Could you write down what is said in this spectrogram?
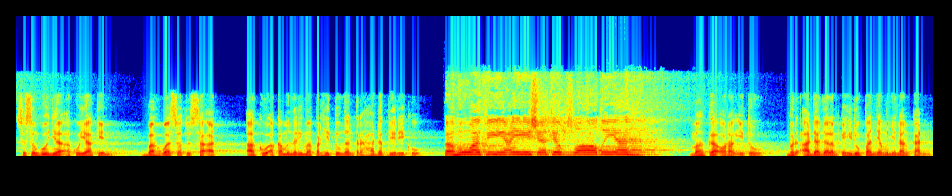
Sesungguhnya aku yakin bahwa suatu saat aku akan menerima perhitungan terhadap diriku. Maka orang itu berada dalam kehidupan yang menyenangkan.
